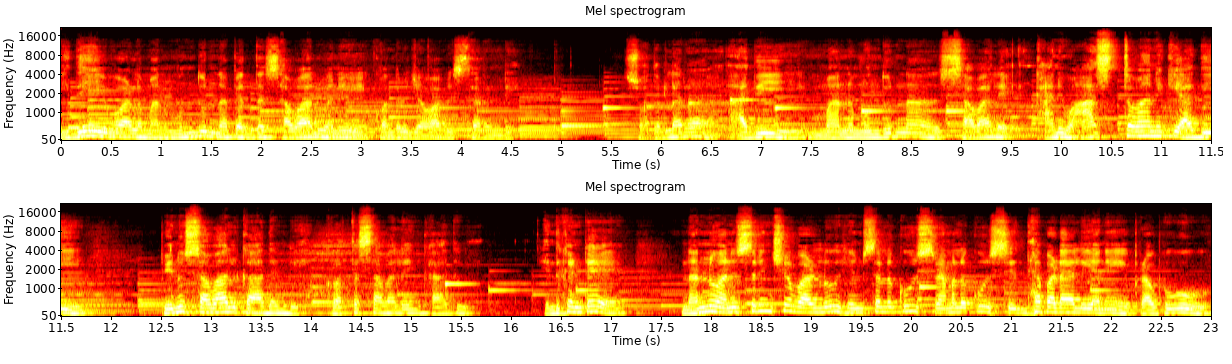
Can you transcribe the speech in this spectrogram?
ఇదే ఇవాళ మన ముందున్న పెద్ద సవాలు అని కొందరు జవాబిస్తారండి. సోదరులరా అది మన ముందున్న సవాలే. కానీ వాస్తవానికి అది పెను సవాలు కాదండి. కొత్త సవాలేం కాదు. ఎందుకంటే నన్ను అనుసరించే వాళ్ళు హింసలకు శ్రమలకు సిద్ధపడాలి అని ప్రభువు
